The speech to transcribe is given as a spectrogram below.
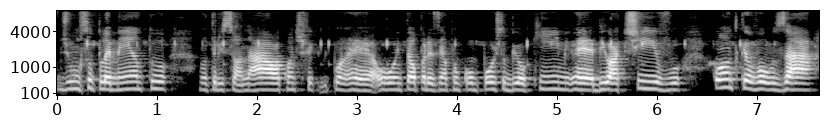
de um suplemento nutricional, é, ou então, por exemplo, um composto bioquímico, é, bioativo, quanto que eu vou usar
